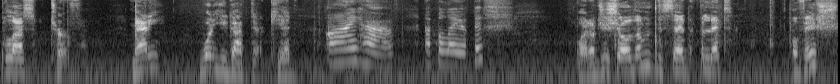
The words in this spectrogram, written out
Plus Turf. Maddie, what do you got there, kid? I have a fillet of fish. Why don't you show them the said fillet of fish?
